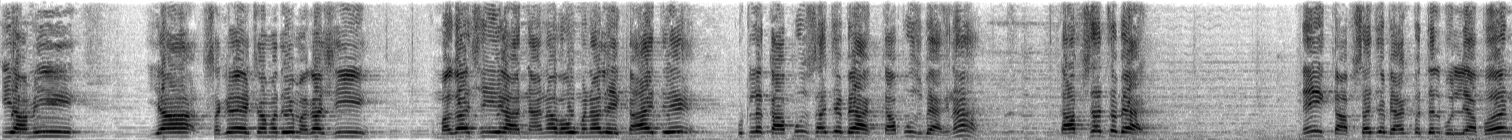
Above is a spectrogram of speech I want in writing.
की आम्ही या सगळ्या याच्यामध्ये मगाशी मगाशी नानाभाऊ म्हणाले काय ते? कुठलं कापूसाचे बॅग कापूस बॅग ना? कापसाचं बॅग नाही कापसाच्या बॅगबद्दल बोलले आपण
